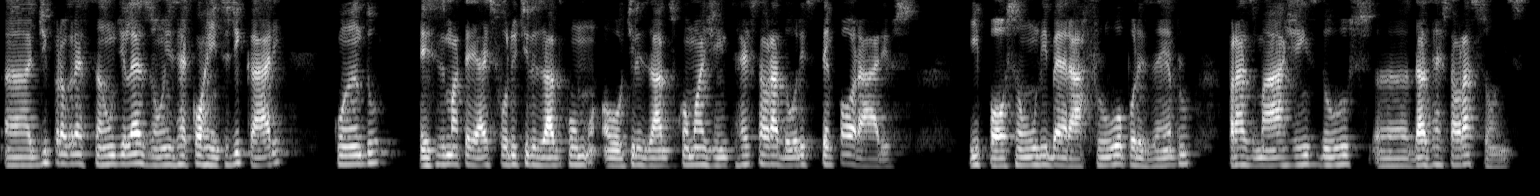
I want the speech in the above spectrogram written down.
uh, de progressão de lesões recorrentes de cárie quando esses materiais forem utilizados como, utilizados como agentes restauradores temporários e possam liberar flúor, por exemplo, para as margens dos, uh, das restaurações.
